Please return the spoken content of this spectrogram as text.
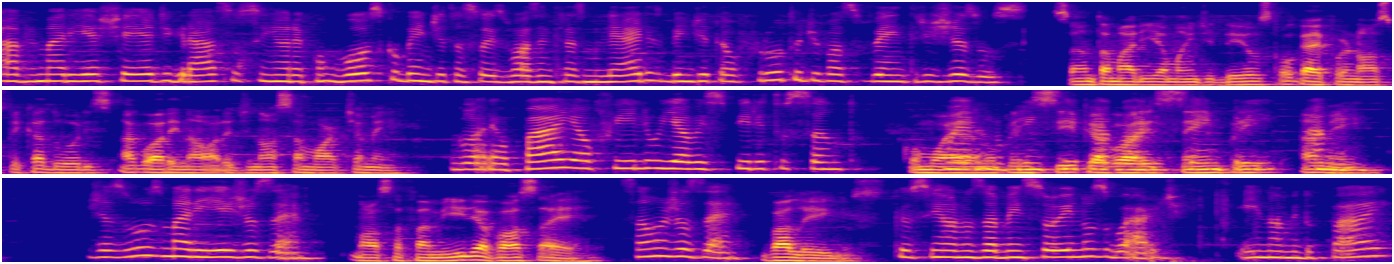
Ave Maria, cheia de graça, o Senhor é convosco, bendita sois vós entre as mulheres, bendito é o fruto de vosso ventre, Jesus. Santa Maria, Mãe de Deus, rogai por nós, pecadores, agora e na hora de nossa morte. Amém. Glória ao Pai, ao Filho e ao Espírito Santo. Como era no, no princípio, agora e sempre. Amém. Jesus, Maria e José. Nossa família, vossa é. São José. Valei-nos. Que o Senhor nos abençoe e nos guarde. Em nome do Pai,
